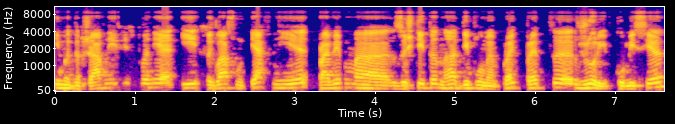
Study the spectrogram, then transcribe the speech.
има държавни изисквания и съгласно тях ние правим а, защита на дипломен проект пред а, жури, комисия,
